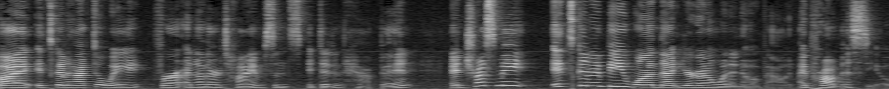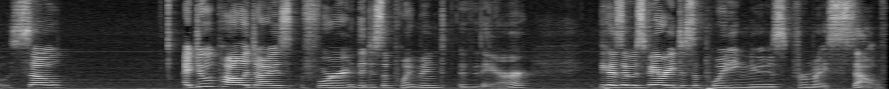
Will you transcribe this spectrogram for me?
but it's going to have to wait for another time since it didn't happen. And trust me, it's going to be one that you're going to want to know about. I promise you. So, I do apologize for the disappointment there because it was very disappointing news for myself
